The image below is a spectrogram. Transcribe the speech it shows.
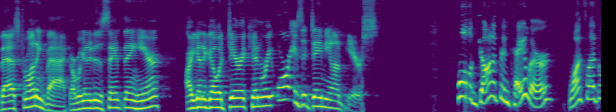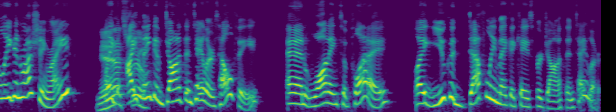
Best running back. Are we going to do the same thing here? Are you going to go with Derrick Henry or is it Dameon Pierce? Well, Jonathan Taylor once led the league in rushing, right? Yeah, like, that's true. I think if Jonathan Taylor's healthy and wanting to play, like you could definitely make a case for Jonathan Taylor.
